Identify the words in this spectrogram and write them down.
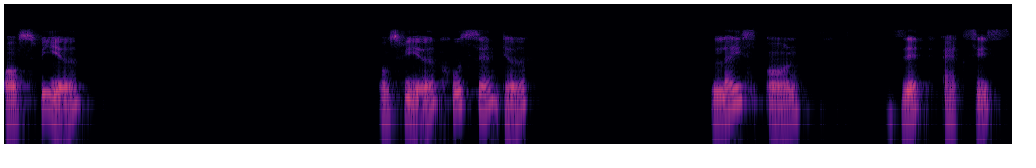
of sphere of sphere whose center lies on z axis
